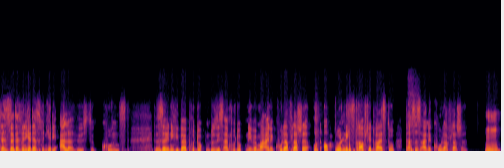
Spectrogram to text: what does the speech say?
Das, ist, das finde ich, ja, das find ich ja die allerhöchste Kunst. Das ist ja ähnlich wie bei Produkten. Du siehst ein Produkt, nehmen wir mal eine Colaflasche und obwohl nichts draufsteht, weißt du, das ist eine Colaflasche. Hm.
